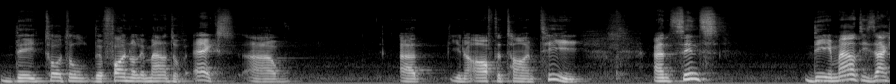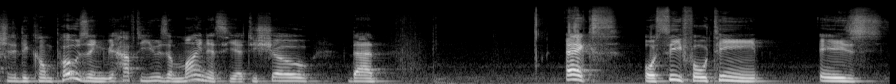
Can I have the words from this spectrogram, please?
the total the final amount of x uh, at you know after time t. And since the amount is actually decomposing we have to use a minus here to show that x or c14 is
